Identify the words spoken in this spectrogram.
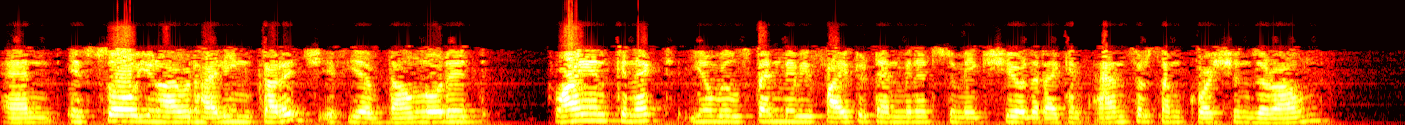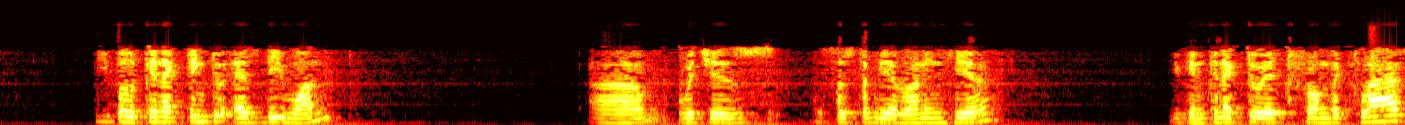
And if so, you know, I would highly encourage if you have downloaded, try and connect. You know, we'll spend maybe five to ten minutes to make sure that I can answer some questions around people connecting to SD1, um, which is the system we are running here. You can connect to it from the class.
